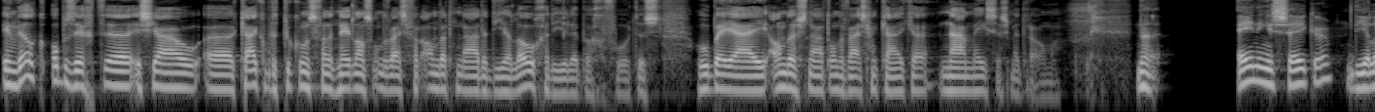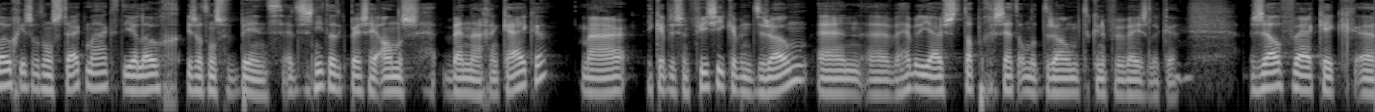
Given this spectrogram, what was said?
In welk opzicht eh, is jouw eh, kijk op de toekomst van het Nederlands onderwijs veranderd na de dialogen die jullie hebben gevoerd? Dus hoe ben jij anders naar het onderwijs gaan kijken na Meesters met Dromen? Nou, één ding is zeker. Dialoog is wat ons sterk maakt. Dialoog is wat ons verbindt. Het is niet dat ik per se anders ben naar gaan kijken. Maar ik heb dus een visie, ik heb een droom. En eh, we hebben de juiste stappen gezet om dat droom te kunnen verwezenlijken. Zelf werk ik eh,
